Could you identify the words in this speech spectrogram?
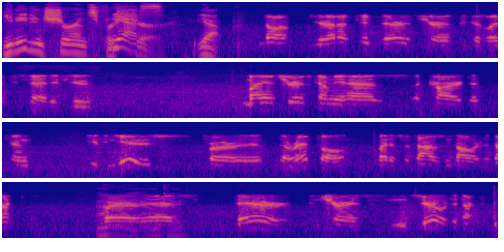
You need insurance for Yes. sure. Yeah. No, you got to take their insurance because, like you said, if you, my insurance company has a card that can you can use for the rental, but it's a thousand dollar deductible, Oh, whereas okay. their insurance is zero deductible.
